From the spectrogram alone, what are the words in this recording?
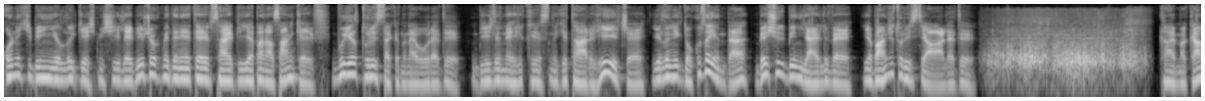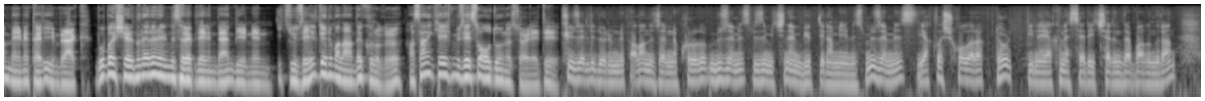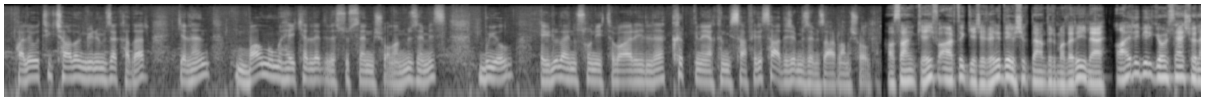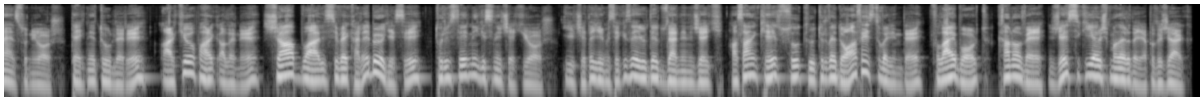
12 bin yıllık geçmişiyle birçok medeniyete ev sahipliği yapan Hasankeyf, bu yıl turist akınına uğradı. Dicle Nehri kıyısındaki tarihi ilçe, yılın ilk 9 ayında 500 bin yerli ve yabancı turisti ağırladı. Kaymakam Mehmet Ali İmrak, bu başarının en önemli sebeplerinden birinin 250 dönüm alanda kurulu Hasankeyf Müzesi olduğunu söyledi. 250 dönümlük alan üzerine kurulu müzemiz bizim için en büyük dinamiğimiz. Müzemiz yaklaşık olarak 4000'e yakın eseri içerisinde barındıran paleolitik çağdan günümüze kadar gelen bal mumu heykelleriyle süslenmiş olan müzemiz bu yıl Eylül ayının sonu itibariyle 40 bine yakın misafiri sadece müzemize ağırlamış oldu. Hasankeyf artık geceleri de ışıklandırmalarıyla ayrı bir görsel şölen sunuyor. Tekne turları, arkeopark alanı, Şahap Vadisi ve kale bölgesi turistlerin ilgisini çekiyor. İlçede 28 Eylül'de düzenlenecek Hasankeyf Su Kültür ve Doğa Festivali'nde flyboard, kano ve jet ski yarışmaları da yapılacak.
